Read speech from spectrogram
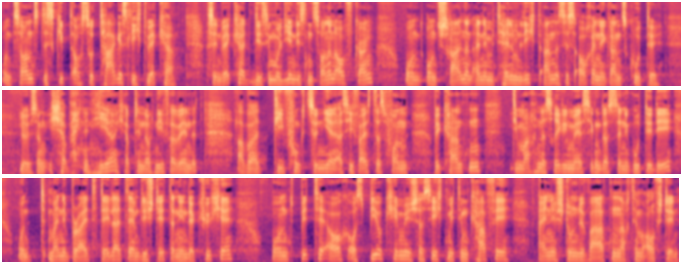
Und sonst, es gibt auch so Tageslichtwecker. Also ein Wecker, die simulieren diesen Sonnenaufgang und, und strahlen dann einen mit hellem Licht an. Das ist auch eine ganz gute Lösung. Ich habe einen hier, ich habe den noch nie verwendet, aber die funktionieren. Also ich weiß das von Bekannten, die machen das regelmäßig und das ist eine gute Idee. Und meine Bright Daylight Lamp, die steht dann in der Küche und bitte auch aus biochemischer Sicht mit dem Kaffee eine Stunde warten nach dem Aufstehen.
